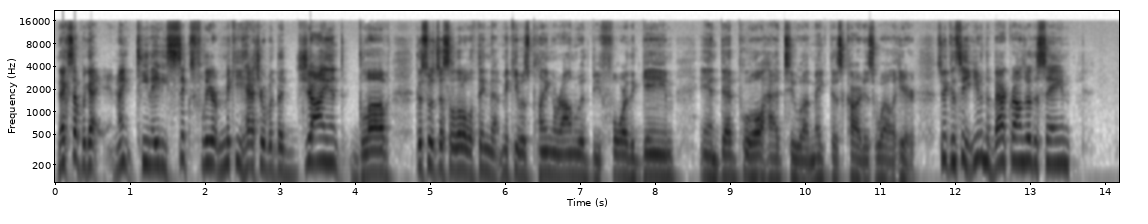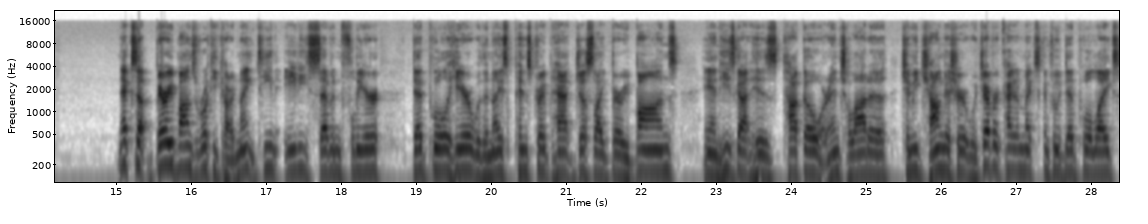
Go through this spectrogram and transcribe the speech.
Next up, we got 1986 Fleer Mickey Hatcher with the giant glove. This was just a little thing that Mickey was playing around with before the game, and Deadpool had to uh, make this card as well here. So you can see even the backgrounds are the same. Next up, Barry Bonds rookie card, 1987 Fleer. Deadpool here with a nice pinstriped hat just like Barry Bonds. And he's got his taco or enchilada chimichanga shirt, whichever kind of Mexican food Deadpool likes.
